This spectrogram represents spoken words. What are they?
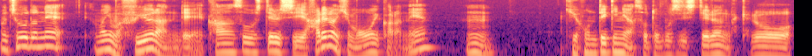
ま、ちょうどね、まあ、今冬なんで乾燥してるし、晴れの日も多いからね。うん。基本的には外干ししてるんだけど、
